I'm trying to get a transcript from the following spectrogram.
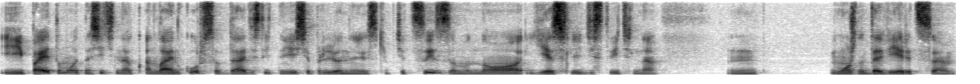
И поэтому относительно онлайн-курсов, да, действительно есть определенный скептицизм, но если действительно можно довериться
